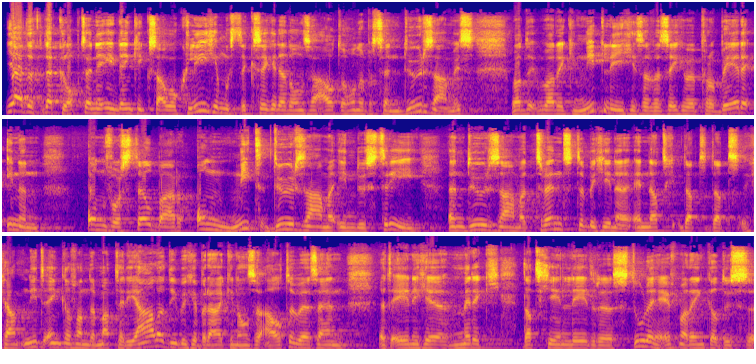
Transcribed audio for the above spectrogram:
Ja, dat, dat, klopt. En ik denk, ik zou ook liegen moest ik zeggen dat onze auto 100% duurzaam is. Wat, wat ik niet lieg is dat we zeggen, we proberen in een onvoorstelbaar on-niet duurzame industrie een duurzame trend te beginnen. En dat, dat, dat gaat niet enkel van de materialen die we gebruiken in onze auto. Wij zijn het enige merk dat geen lederen stoelen heeft, maar enkel dus uh,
